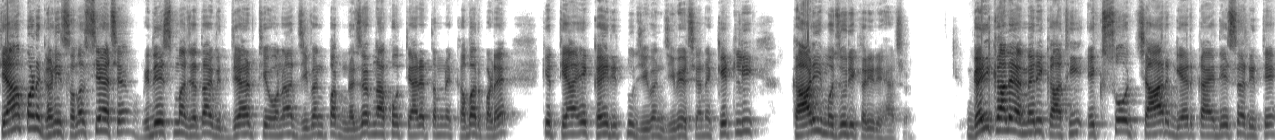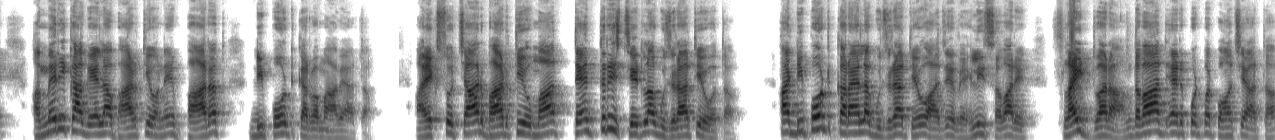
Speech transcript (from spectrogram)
ત્યાં પણ ઘણી સમસ્યા છે. વિદેશમાં જતા વિદ્યાર્થીઓના જીવન પર નજર નાખો, ત્યારે તમને ખબર પડે કે ત્યાં એ કઈ રીતનું જીવન જીવે છે અને કેટલી કાળી મજૂરી કરી રહ્યા છે. ગઈકાલે અમેરિકાથી એકસો ચાર ગેરકાયદેસર રીતે અમેરિકા ગયેલા ભારતીયોને ભારત ડિપોર્ટ કરવામાં આવ્યા હતા. આ એકસો ચાર ભારતીયોમાં તેત્રીસ જેટલા ગુજરાતીઓ હતા. આ ડિપોર્ટ કરાયેલા ગુજરાતીઓ આજે વહેલી સવારે ફ્લાઇટ દ્વારા અમદાવાદ એરપોર્ટ પર પહોંચ્યા હતા.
